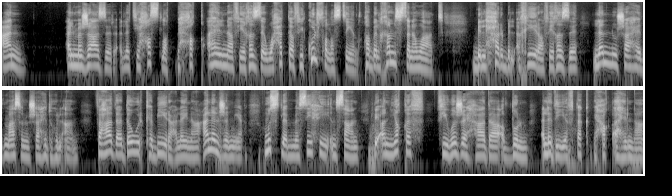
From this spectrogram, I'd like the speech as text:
عن المجازر التي حصلت بحق أهلنا في غزة وحتى في كل فلسطين قبل خمس سنوات بالحرب الأخيرة في غزة لن نشاهد ما سنشاهده الآن. فهذا دور كبير علينا على الجميع مسلم مسيحي إنسان بأن يقف في وجه هذا الظلم الذي يفتك بحق أهلنا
